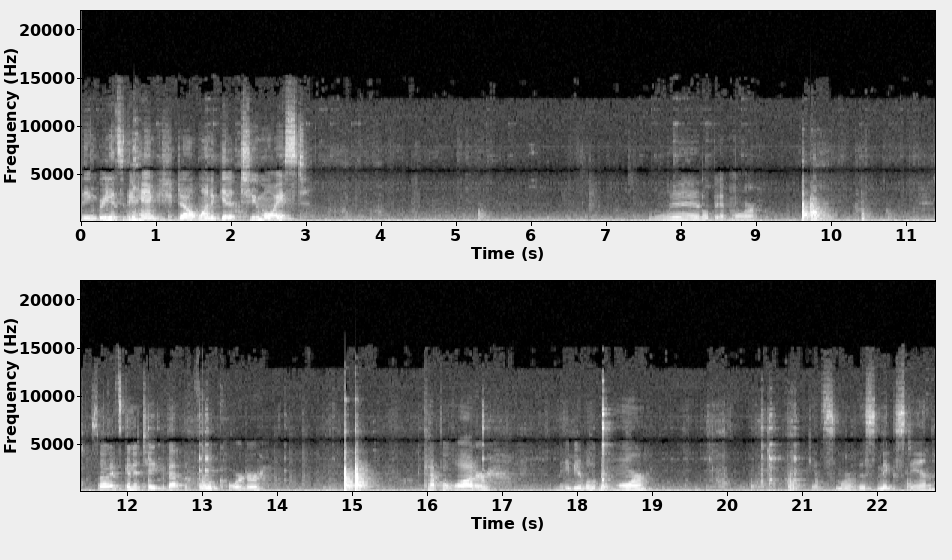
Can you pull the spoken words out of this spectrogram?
the ingredients with your hand because you don't want to get it too moist. A little bit more. So it's going to take about the full quarter cup of water, maybe a little bit more. Get some more of this mixed in.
